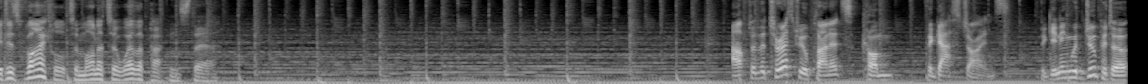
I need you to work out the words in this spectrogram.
it is vital to monitor weather patterns there. After the terrestrial planets come the gas giants, beginning with Jupiter,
